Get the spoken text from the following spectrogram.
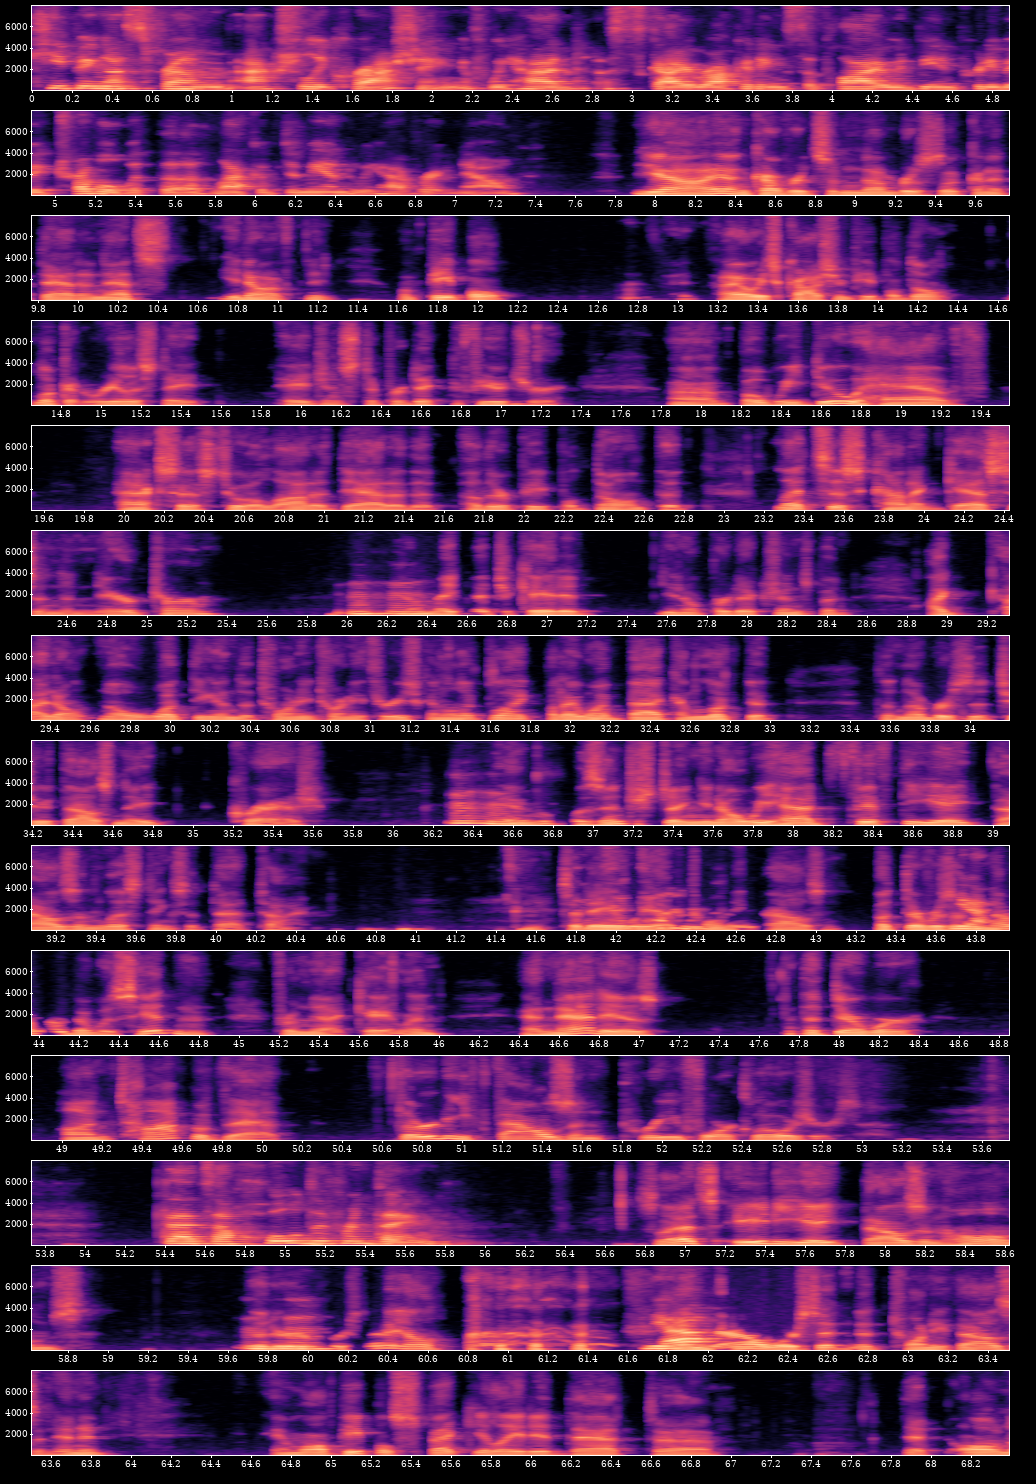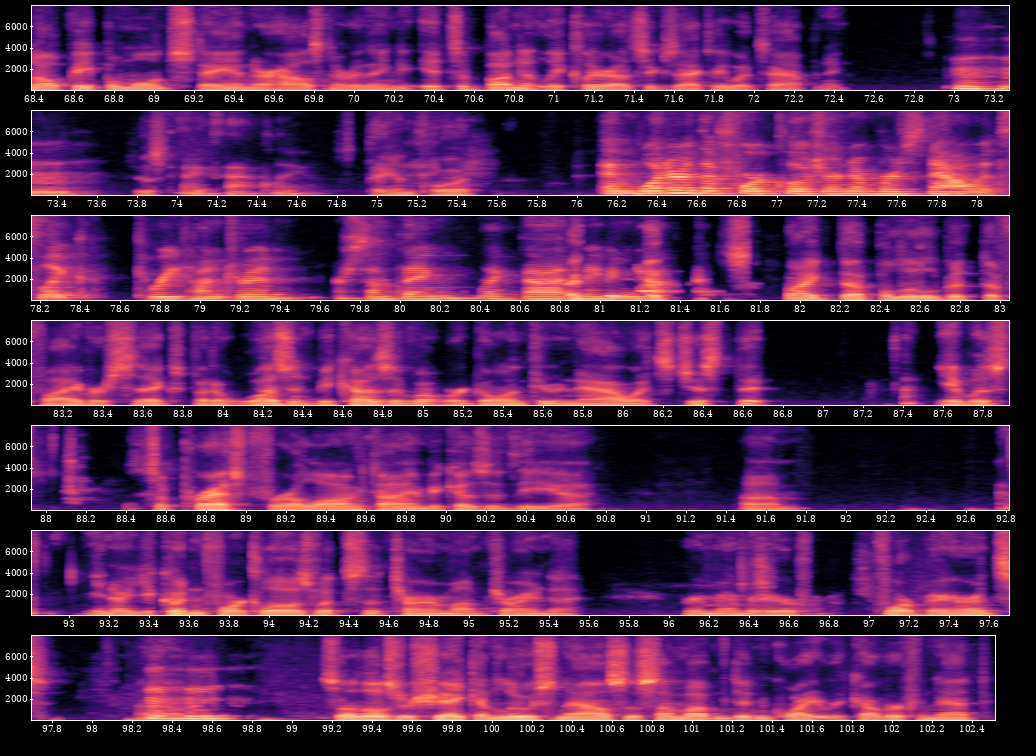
keeping us from actually crashing. If we had a skyrocketing supply, we'd be in pretty big trouble with the lack of demand we have right now. Yeah, I uncovered some numbers looking at that, and that's you know if the, when people, I always caution people don't look at real estate agents to predict the future, uh, but we do have access to a lot of data that other people don't. That lets us kind of guess in the near term, mm-hmm. you know, mm-hmm. make educated you know predictions. But I I don't know what the end of 2023 is going to look like. But I went back and looked at the numbers of 2008 crash Mm-hmm. And it was interesting, you know, we had 58,000 listings at that time. Today we have 20,000, but there was a yeah. number that was hidden from that, Caitlin, and that is that there were on top of that 30,000 pre foreclosures. That's a whole different thing. So that's 88,000 homes that mm-hmm. are for sale. yeah. and now we're sitting at 20,000 and it and while people speculated that uh, that all oh, no people won't stay in their house and everything, it's abundantly clear that's exactly what's happening. Mm-hmm. Just exactly staying put. And what are the foreclosure numbers now? It's like 300 or something like that. I Maybe not. Spiked up a little bit to five or six, but it wasn't because of what we're going through now. It's just that it was suppressed for a long time because of the uh, um, you know, you couldn't foreclose. What's the term I'm trying to remember here? Forbearance. Um, mm-hmm. So those are shaken loose now. So some of them didn't quite recover from that.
